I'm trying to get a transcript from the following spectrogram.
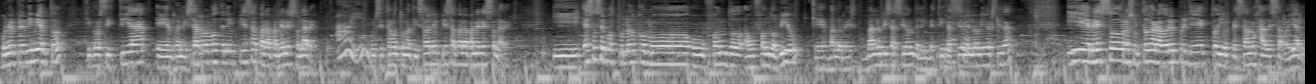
un emprendimiento que consistía en realizar robots de limpieza para paneles solares. Ah, bien. Un sistema automatizado de limpieza para paneles solares. Y eso se postuló como un fondo, a un fondo BIO, que es valorización de la investigación en la universidad. Y en eso resultó ganador el proyecto y empezamos a desarrollarlo.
